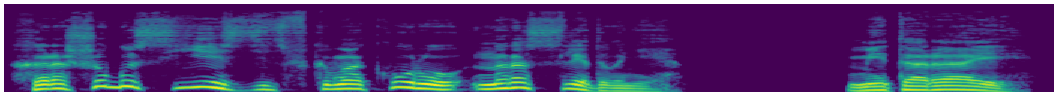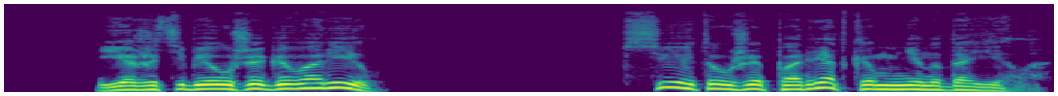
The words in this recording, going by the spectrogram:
Хорошо бы съездить в Камакуру на расследование. Митараи, я же тебе уже говорил. Все это уже порядком мне надоело.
